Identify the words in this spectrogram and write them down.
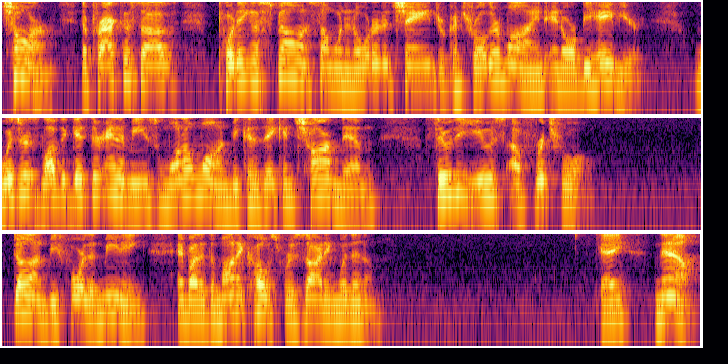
Charm, the practice of putting a spell on someone in order to change or control their mind and or behavior. Wizards love to get their enemies one on one because they can charm them through the use of ritual done before the meeting and by the demonic host residing within them. Okay? Now,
